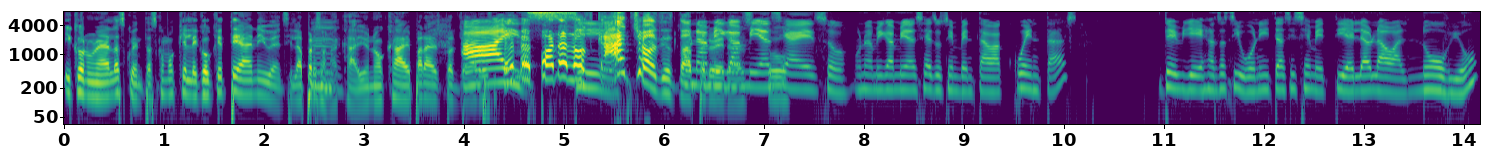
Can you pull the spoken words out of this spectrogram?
y con una de las cuentas como que le coquetean y ven si la persona Mm. cae o no cae para después llegar a Ay, decir, "¡Eh, me pone sí. los cachos! Y está, Una "Pero amiga mía tú". hacía eso. Una amiga mía hacía eso. Se inventaba cuentas de viejas así bonitas y se metía y le hablaba al novio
